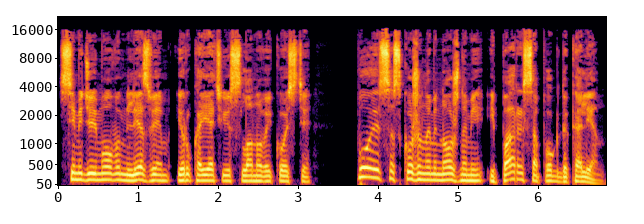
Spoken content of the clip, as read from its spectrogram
с семидюймовым лезвием и рукоятью из слоновой кости, пояса с кожаными ножнами и пары сапог до колен,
